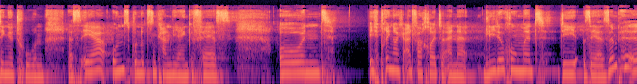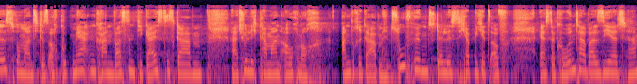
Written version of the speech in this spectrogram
Dinge tun, dass er uns benutzen kann wie ein Gefäß. Und ich bringe euch einfach heute eine Gliederung mit, die sehr simpel ist, wo man sich das auch gut merken kann. Was sind die Geistesgaben? Natürlich kann man auch noch andere Gaben hinzufügen zu der Liste. Ich habe mich jetzt auf 1. Korinther basiert. Ja.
